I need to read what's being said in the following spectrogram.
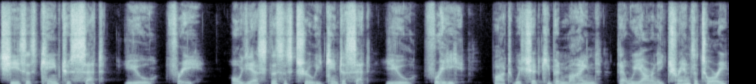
Jesus came to set you free. Oh, yes, this is true. He came to set you free. But we should keep in mind that we are on a transitory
